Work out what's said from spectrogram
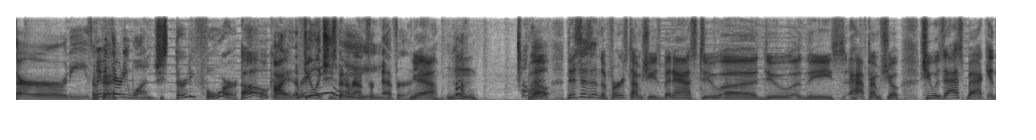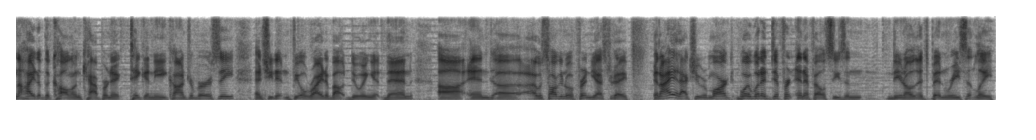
30s, maybe Okay. 31. She's 34. Oh, okay. I, I feel like she's been around Really? forever. Yeah. Hmm. Well, this isn't the first time she's been asked to uh, do the halftime show. She was asked back in the height of the Colin Kaepernick take a knee controversy, and she didn't feel right about doing it then. Uh, and uh, I was talking to a friend yesterday, and I had actually remarked, "Boy, what a different NFL season you know it's been recently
